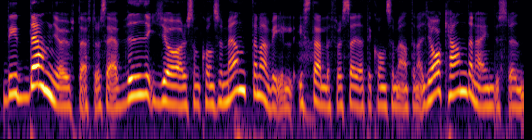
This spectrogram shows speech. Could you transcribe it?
det- är den jag är ute efter att säga, vi gör som konsumenterna vill, istället för att säga till konsumenterna, jag kan den här industrin,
